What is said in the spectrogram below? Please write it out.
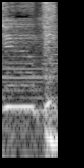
to be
